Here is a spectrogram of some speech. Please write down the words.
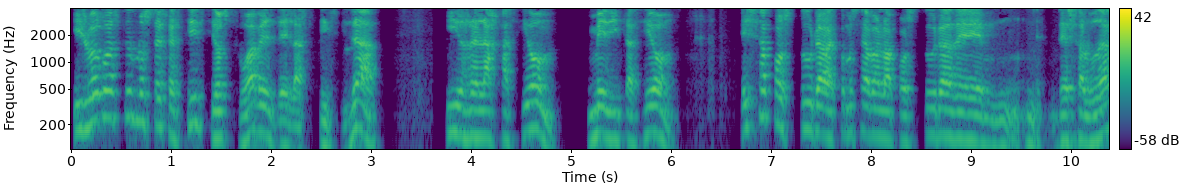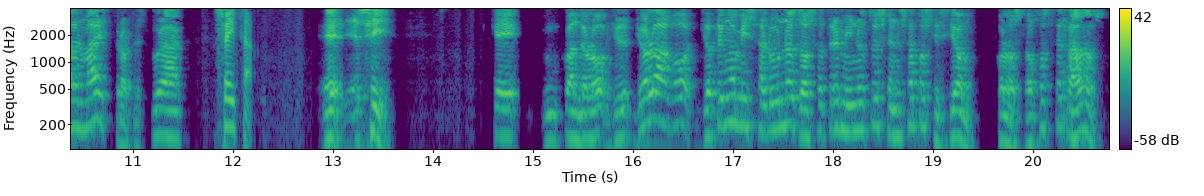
Y luego hacer unos ejercicios suaves de elasticidad y relajación, meditación esa postura, ¿cómo se llama la postura de, saludar al maestro? Postura. Seiza. Eh, eh, sí. Que cuando lo, yo, lo hago, yo tengo a mis alumnos dos o tres minutos en esa posición, con los ojos cerrados.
